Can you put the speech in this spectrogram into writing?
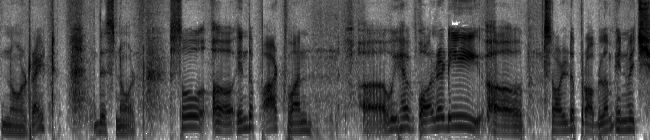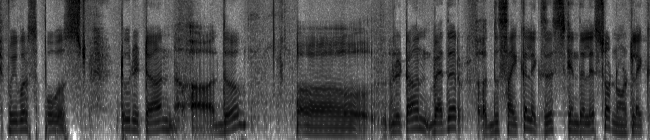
node right? This node. So uh, in the part one uh, we have already uh, solved a problem in which we were supposed to return uh, the uh, return whether the cycle exists in the list or not. Like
